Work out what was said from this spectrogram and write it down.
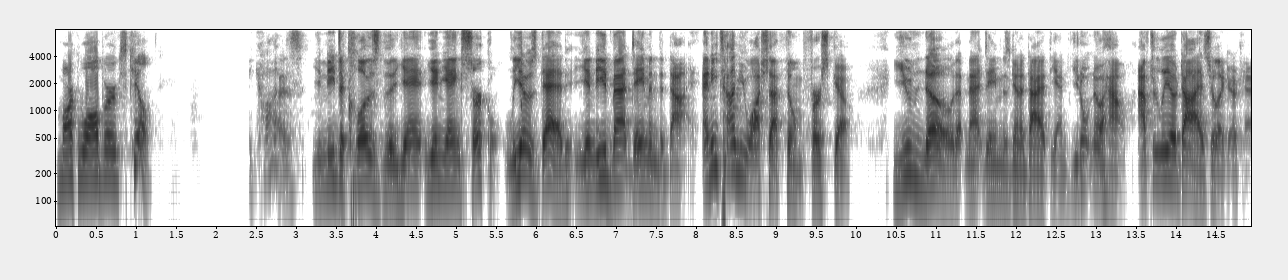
Mark Wahlberg's kill. Because you need to close the yin yang circle. Leo's dead. You need Matt Damon to die. Anytime you watch that film, first go, you know that Matt Damon is going to die at the end. You don't know how. After Leo dies, you're like, okay,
